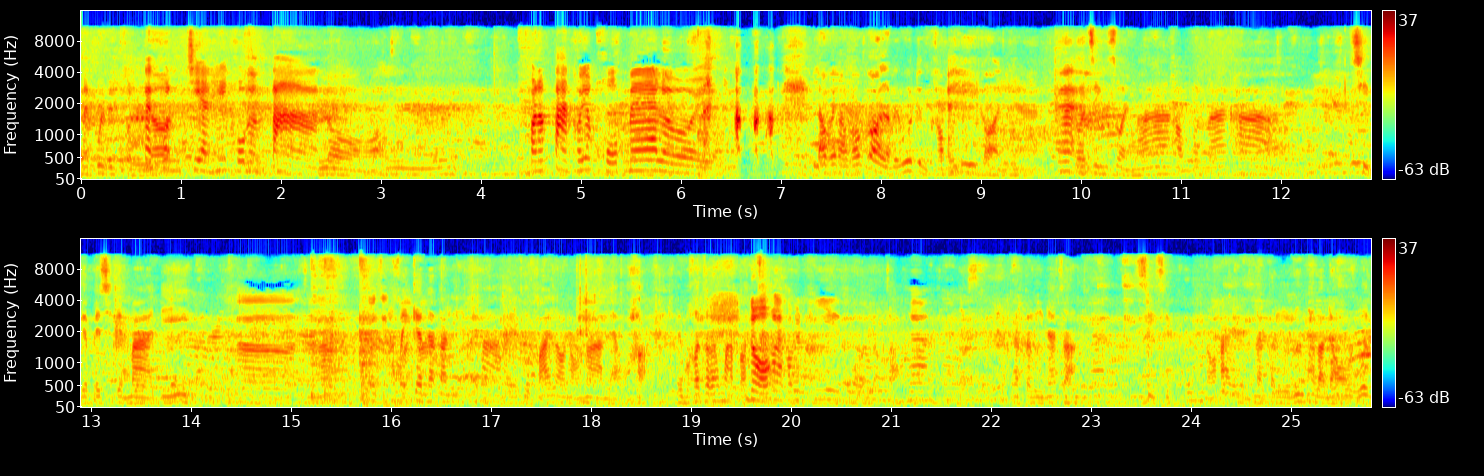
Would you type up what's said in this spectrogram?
แม่ปุ้ยเป็นคนแต่เลิคศนเชียร์ให้โคบน้ำตาลหล่ออืมเพราะน้ำตาลเขายังโคบแม่เลย เราไปทำเขาก่อนเราไปพูดถึงเขาไม่ดีก่อนเนี่ยใช่ตัวจริงสวยมากขอบคุณมากค่ะฉีกกันไปฉีกกันมาดี เออตัวจริงทำไมแกมนาตาลีไม่มาเลยถือป้ายรอน้องนานแล้วค่ะหรือว่าเขาจะต้องมาตอนน้องอะไรเขาเป็นพี่เธอใช่นาตาลีน่าจะ 40เนาะนาตาลีรุ่นพาราดอลรุ่น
